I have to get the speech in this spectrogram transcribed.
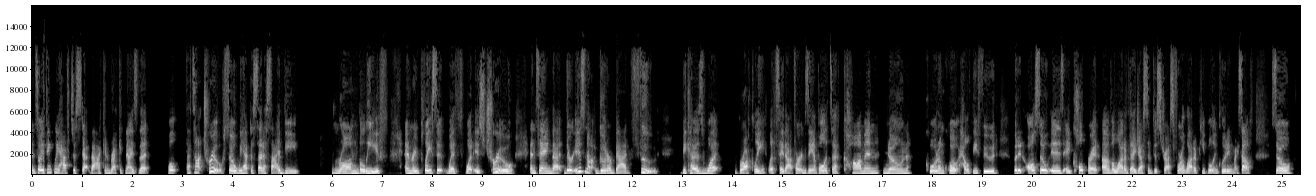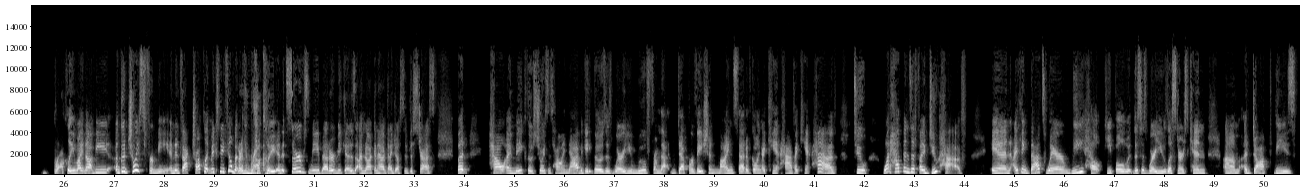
and so i think we have to step back and recognize that well that's not true so we have to set aside the wrong belief and replace it with what is true and saying that there is not good or bad food because what broccoli let's say that for example it's a common known quote unquote healthy food, but it also is a culprit of a lot of digestive distress for a lot of people, including myself. So, broccoli might not be a good choice for me. And in fact, chocolate makes me feel better than broccoli and it serves me better because I'm not going to have digestive distress. But how I make those choices, how I navigate those is where you move from that deprivation mindset of going, I can't have, I can't have, to what happens if I do have? And I think that's where we help people. This is where you listeners can um, adopt these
